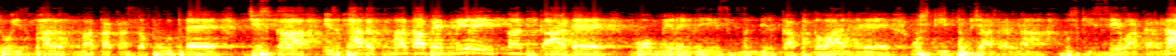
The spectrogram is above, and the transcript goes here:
जो इस भारत माता का सपूत है, जिसका इस भारत माता पे मेरे इतना अधिकार है, वो मेरे लिए इस मंदिर का भगवान है। उसकी पूजा करना, उसकी सेवा करना,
